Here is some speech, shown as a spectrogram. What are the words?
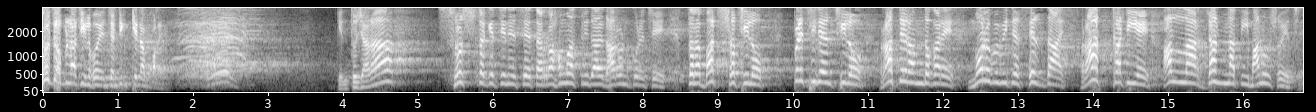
গজব নাজিল হয়েছে, ঠিক কিনা বলে কিন্তু যারা স্রষ্টাকে চিনেছে, তার রহমত হৃদয় ধারণ করেছে, তারা বাদশা ছিল, প্রেসিডেন্ট ছিল, রাতের অন্ধকারে মরুভূমিতে শেষ দায় রাত কাটিয়ে আল্লাহর জান্নাতি মানুষ হয়েছে।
